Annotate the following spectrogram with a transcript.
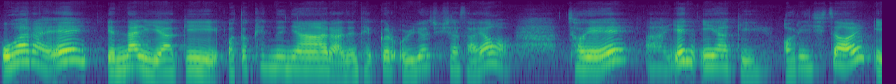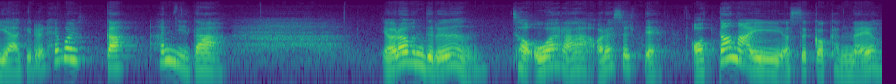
오하라의 옛날 이야기 어떻게 했느냐라는 댓글 올려주셔서요. 저의 아, 옛 이야기, 어린 시절 이야기를 해볼까 합니다. 여러분들은 저 오하라 어렸을 때 어떤 아이였을 것 같나요?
